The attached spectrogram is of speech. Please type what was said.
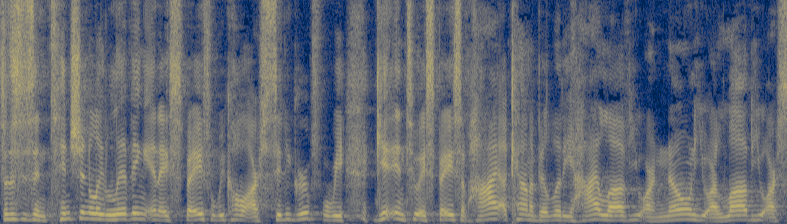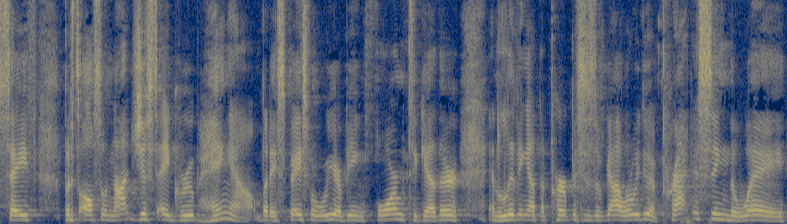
so, this is intentionally living in a space, what we call our city groups, where we get into a space of high accountability, high love. You are known, you are loved, you are safe. But it's also not just a group hangout, but a space where we are being formed together and living out the purposes of God. What are we doing? Practicing the way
